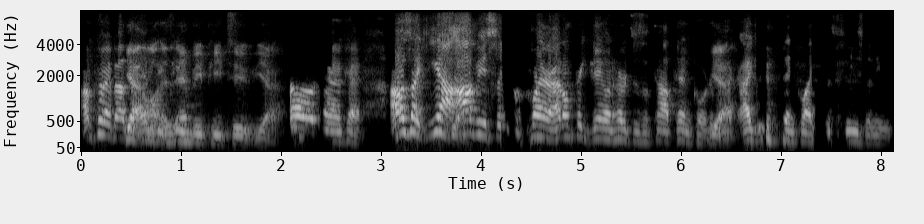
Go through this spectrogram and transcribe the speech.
I'm talking about yeah, the MVP. MVP too. Yeah. Oh, okay, okay. I was like, yeah, yeah. obviously a player. I don't think Jalen Hurts is a top ten quarterback. Yeah. I think like this season he's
